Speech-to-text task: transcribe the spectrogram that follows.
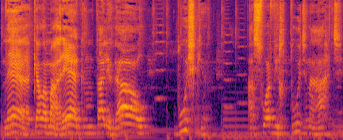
né, aquela maré que não tá legal, busque a sua virtude na arte.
